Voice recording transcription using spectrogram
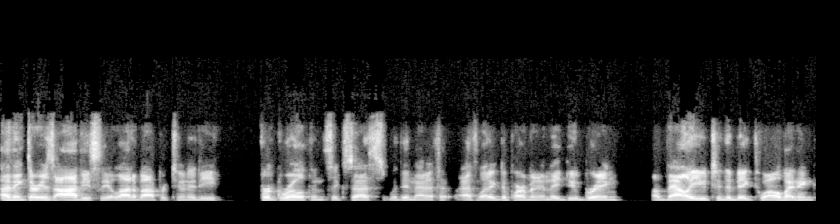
I think there is obviously a lot of opportunity for growth and success within that athletic department, and they do bring a value to the Big 12. I think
